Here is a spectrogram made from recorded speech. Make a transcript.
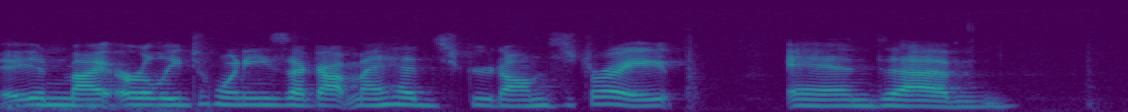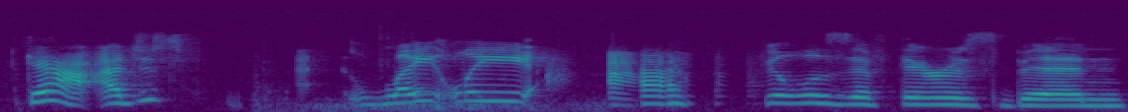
in my early 20s, I got my head screwed on straight. And um, yeah, I just lately, I feel as if there has been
